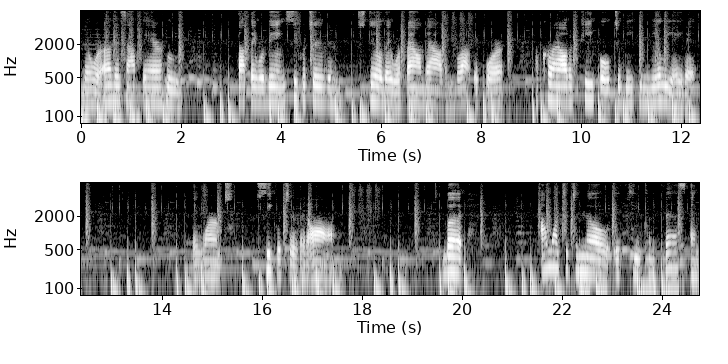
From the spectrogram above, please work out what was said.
There were others out there who thought they were being secretive and still they were found out and brought before a crowd of people to be humiliated they weren't secretive at all. But I want you to know if you confess and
